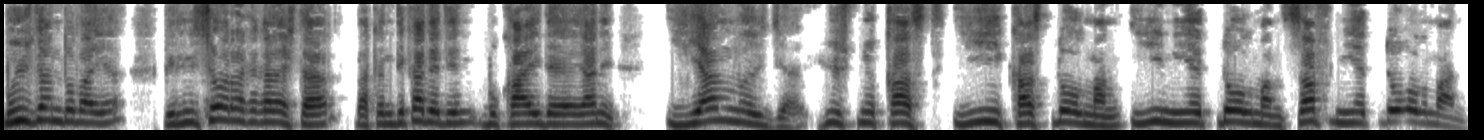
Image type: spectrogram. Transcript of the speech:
Bu yüzden dolayı birincisi olarak arkadaşlar bakın dikkat edin bu kaideye yani yalnızca hüsnü kast, iyi kastlı olman, iyi niyetli olman, saf niyetli olman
